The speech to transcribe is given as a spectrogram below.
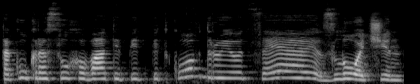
таку красу ховати під під ковдрою це злочин.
